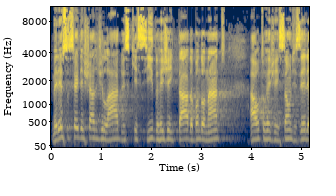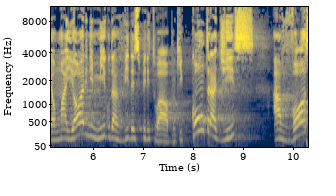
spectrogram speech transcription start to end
Mereço ser deixado de lado, esquecido, rejeitado, abandonado. A autorrejeição, diz ele, é o maior inimigo da vida espiritual, porque contradiz a voz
